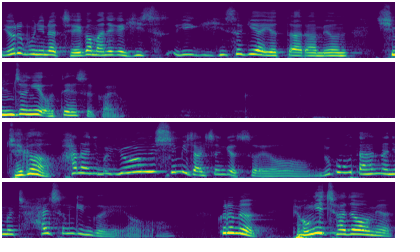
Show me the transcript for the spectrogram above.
여러분이나 제가 만약에 히스, 히스기야였다라면 심정이 어떠했을까요? 제가 하나님을 열심히 잘 섬겼어요. 누구보다 하나님을 잘 섬긴 거예요. 그러면 병이 찾아오면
